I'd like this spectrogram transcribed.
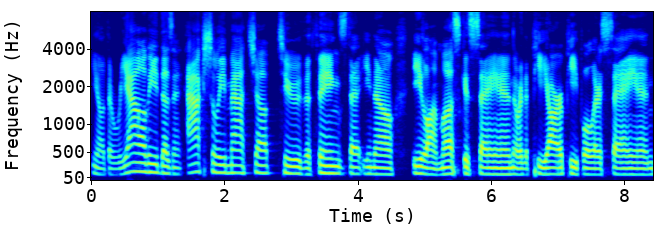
you know the reality doesn't actually match up to the things that you know Elon Musk is saying or the PR people are saying.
